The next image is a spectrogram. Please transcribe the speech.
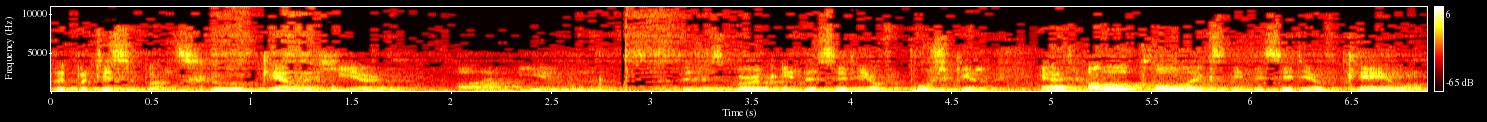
The participants who gather here uh, in Petersburg, in the city of Pushkin, and our colleagues in the city of Cairo.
